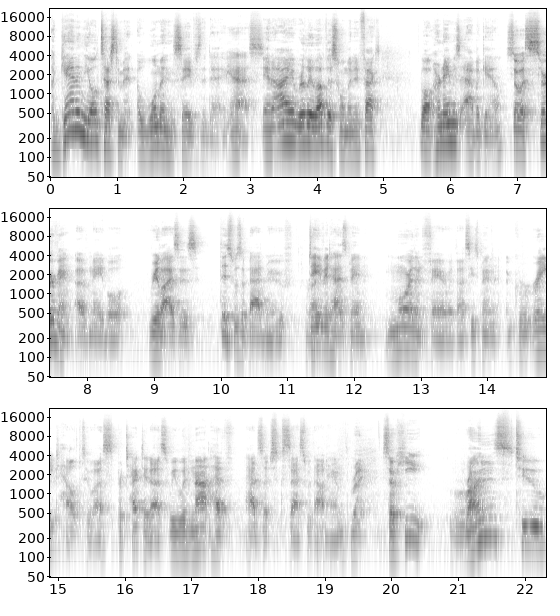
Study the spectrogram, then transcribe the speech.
again in the Old Testament, a woman saves the day. yes. And I really love this woman. In fact, well, her name is Abigail. So a servant of Nabal realizes this was a bad move. David has been more than fair with us. He's been a great help to us, protected us. We would not have had such success without him. Right. So he runs to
